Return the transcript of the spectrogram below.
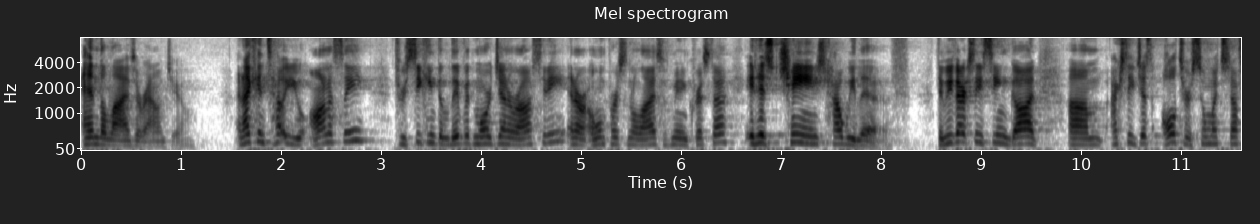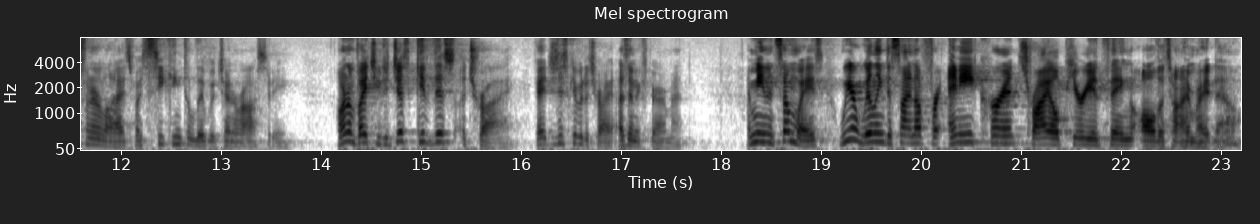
and the lives around you. And I can tell you honestly, through seeking to live with more generosity in our own personal lives with me and Krista, it has changed how we live. That we've actually seen God um, actually just alter so much stuff in our lives by seeking to live with generosity. I want to invite you to just give this a try, okay? Just give it a try as an experiment. I mean, in some ways, we are willing to sign up for any current trial period thing all the time right now.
